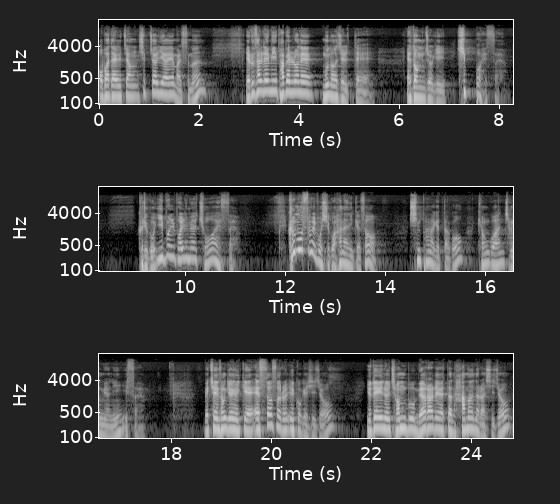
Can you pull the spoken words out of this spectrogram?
오바다 1장 10절 이하의 말씀은 예루살렘이 바벨론에 무너질 때 에돔족이 기뻐했어요. 그리고 입을 벌리며 좋아했어요. 그 모습을 보시고 하나님께서 심판하겠다고 경고한 장면이 있어요. 맥체인 성경 읽기에 에서서를 읽고 계시죠. 유대인을 전부 멸하려 했던 하만을 아시죠?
